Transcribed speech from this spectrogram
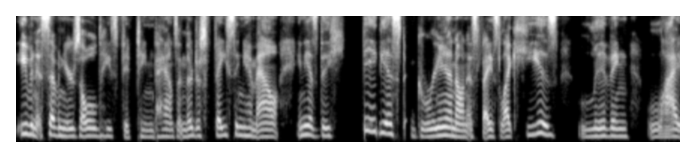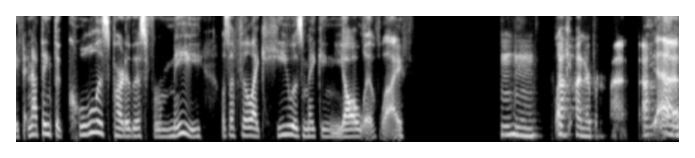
even at seven years old, he's 15 pounds and they're just facing him out. And he has the biggest grin on his face, like he is living life. And I think the coolest part of this for me was I feel like he was making y'all live life. Mm-hmm. Like a hundred percent. Yeah.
